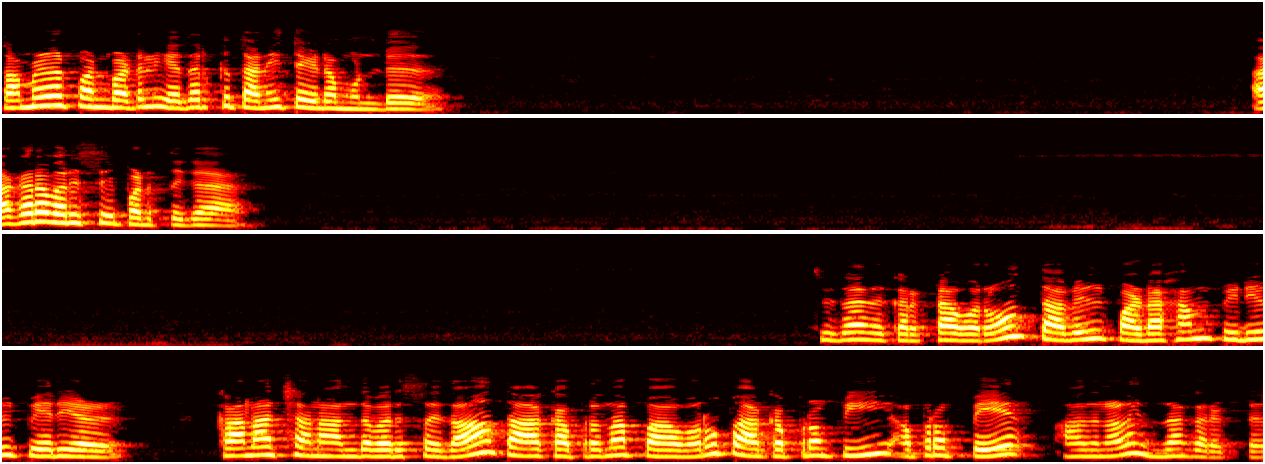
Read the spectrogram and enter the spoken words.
தமிழர் பண்பாட்டில் எதற்கு தனித்த இடம் உண்டு? அகர வரிசைப்படுத்துக. இதுதான் இது கரெக்டாக வரும். தவில் படகம் பிடில் பெரியல். கானாச்சானா அந்த வரிசை தான் தாக்கு அப்புறம் தான் பா வரும். பாக்கு அப்புறம் பி அப்புறம் பே. அதனால இதுதான் கரெக்டு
